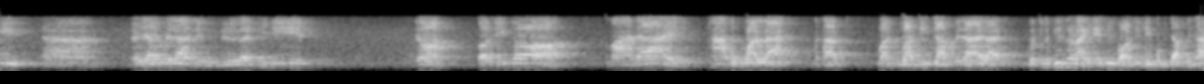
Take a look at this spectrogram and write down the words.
กิจระยะเวลาหนึ่งเดือนที่นี่เนาะตอนนี้ก็มาได้ห้าหกวันแล้วนะครับ วันวันที่จำไม่ได้แล้ววันที่วันที่เท่าไหร่เนี่ยที่บอกเนี่ยที่ผมจำไม่ได้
